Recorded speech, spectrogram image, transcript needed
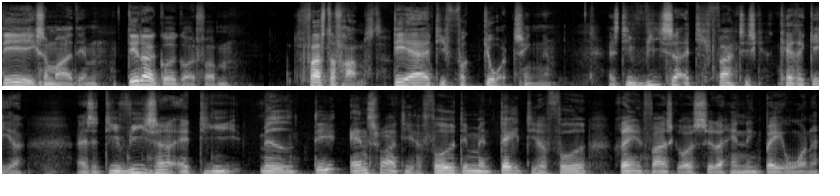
det er ikke så meget dem. Det, der er gået godt for dem, Først og fremmest. det er, at de får gjort tingene. Altså, de viser, at de faktisk kan regere. Altså, de viser, at de med det ansvar, de har fået, det mandat, de har fået, rent faktisk også sætter handling bag ordene.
